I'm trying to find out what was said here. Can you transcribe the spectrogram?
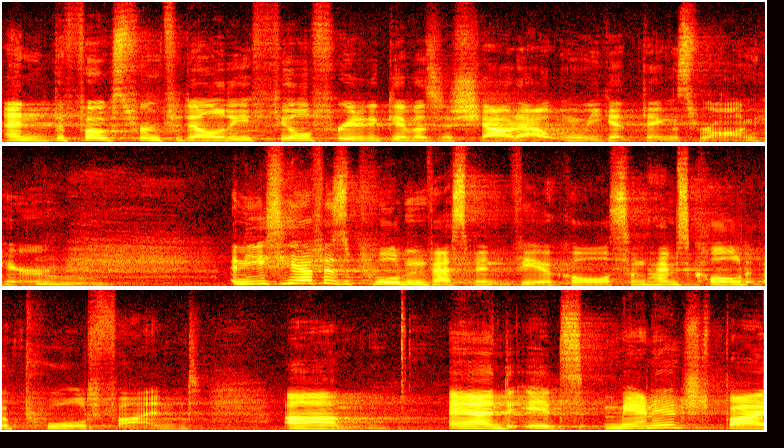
And the folks from Fidelity, feel free to give us a shout out when we get things wrong here. An ETF is a pooled investment vehicle, sometimes called a pooled fund. Um, And it's managed by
